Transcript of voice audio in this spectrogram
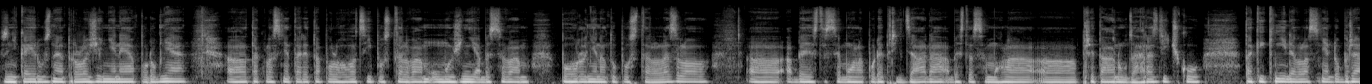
vznikají různé proloženiny a podobně, eh, tak vlastně tady ta polohovací postel vám umožní, aby se vám pohodlně na tu postel lezlo, eh, abyste se mohla podepřít záda, abyste se mohla přitáhnout za hrazdičku, taky k ní jde vlastně dobře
